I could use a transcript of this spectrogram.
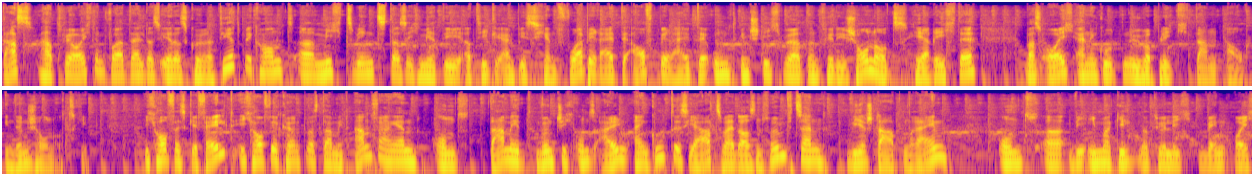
das hat für euch den Vorteil, dass ihr das kuratiert bekommt. Äh, mich zwingt, dass ich mir die Artikel ein bisschen vorbereite, aufbereite und in Stichwörtern für die Shownotes herrichte, was euch einen guten Überblick dann auch in den Shownotes gibt. Ich hoffe, es gefällt. Ich hoffe, ihr könnt was damit anfangen. Und damit wünsche ich uns allen ein gutes Jahr 2015. Wir starten rein. Und äh, wie immer gilt natürlich, wenn euch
